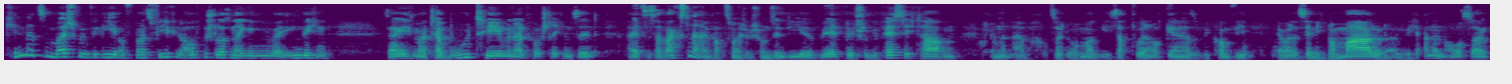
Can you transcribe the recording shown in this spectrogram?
Kinder zum Beispiel wirklich oftmals viel, viel aufgeschlossener gegenüber irgendwelchen sage ich mal, Tabuthemen in Anführungsstrichen sind, als es Erwachsene einfach zum Beispiel schon sind, die ihr Weltbild schon gefestigt haben und dann einfach zum Beispiel auch mal gesagt, wo dann auch gerne so viel kommt wie, ja, aber das ist ja nicht normal oder irgendwelche anderen Aussagen.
